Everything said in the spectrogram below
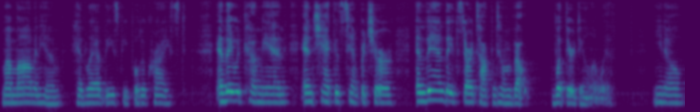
my mom and him had led these people to Christ. And they would come in and check his temperature, and then they'd start talking to him about what they're dealing with. You know,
